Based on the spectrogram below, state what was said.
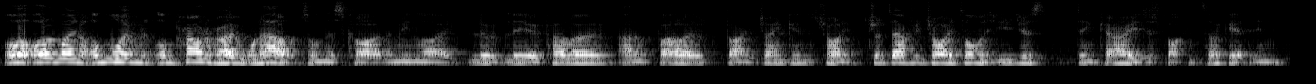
I'm, I'm, not even, I'm proud of everyone else on this card. I mean, like Leo Pello, Adam Fallows, Barry Jenkins, Charlie, definitely Charlie Thomas. You just didn't care. You just fucking took it. Didn't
